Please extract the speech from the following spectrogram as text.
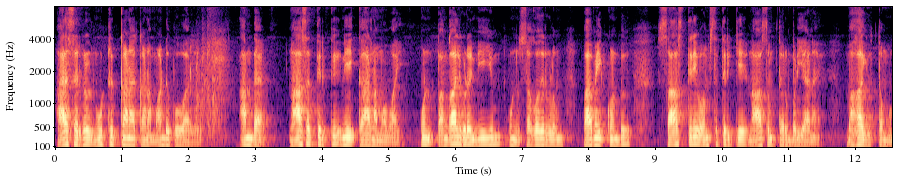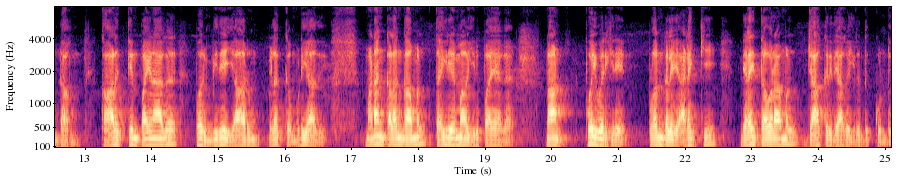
அரசர்கள் நூற்றுக்கணக்கான மாண்டு போவார்கள். அந்த நாசத்திற்கு நீ காரணமாவாய். உன் பங்காளிகளுடன் நீயும் உன் சகோதரர்களும் பகமை கொண்டு சாஸ்திரிய வம்சத்திற்கே நாசம் தரும்படியான மகா யுத்தம் உண்டாகும். காலத்தின் பயனாக வரும் விதை யாரும் விளக்க முடியாது. மனம் கலங்காமல் தைரியமாக இருப்பாயாக நான் போய் வருகிறேன். புலன்களை அடக்கி நிலை தவறாமல் ஜாக்கிரதையாக இருந்து கொண்டு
